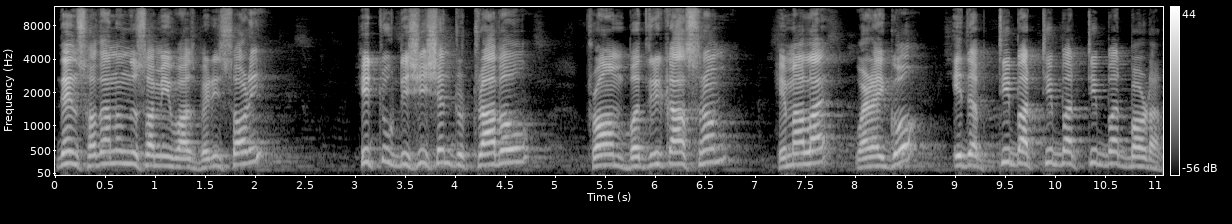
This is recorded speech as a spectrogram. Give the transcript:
Then Sadananda Swami was very sorry. He took decision to travel from Badrikashram, Himalaya, where I go, is Tibet, Tibet, Tibet border.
